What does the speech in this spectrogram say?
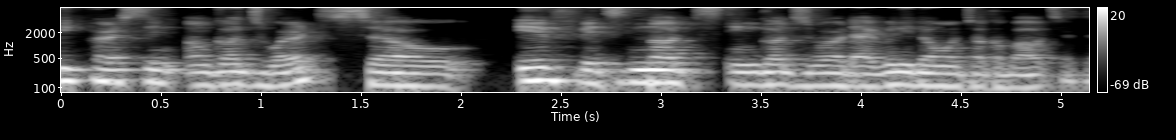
big person on God's word. So if it's not in God's word, I really don't want to talk about it.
